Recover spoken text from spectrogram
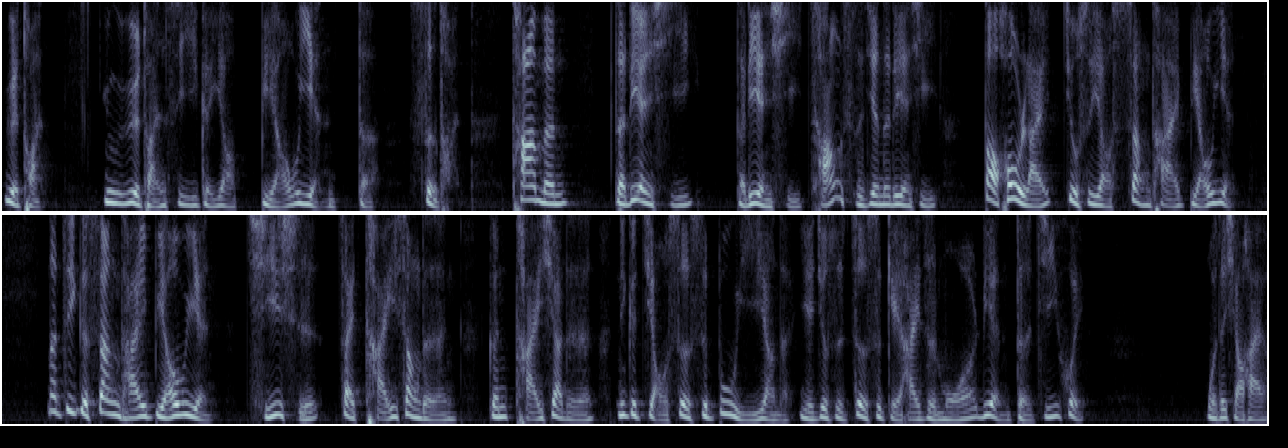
乐团？因为乐团是一个要表演的社团，他们。的练习的练习，长时间的练习，到后来就是要上台表演。那这个上台表演，其实在台上的人跟台下的人那个角色是不一样的，也就是这是给孩子磨练的机会。我的小孩，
